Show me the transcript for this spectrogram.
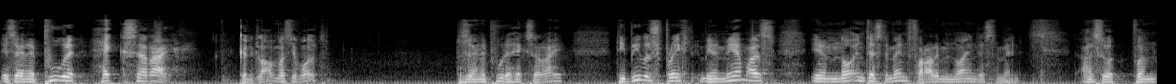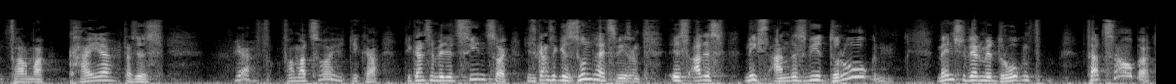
ist eine pure Hexerei. Könnt ihr glauben, was ihr wollt? Das ist eine pure Hexerei. Die Bibel spricht mehrmals im Neuen Testament, vor allem im Neuen Testament, also von Pharmakeia, das ist ja, Pharmazeutika, die ganze Medizinzeug, das ganze Gesundheitswesen ist alles nichts anderes wie Drogen. Menschen werden mit Drogen verzaubert.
